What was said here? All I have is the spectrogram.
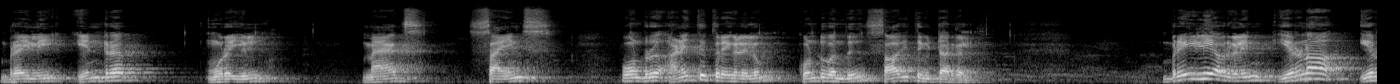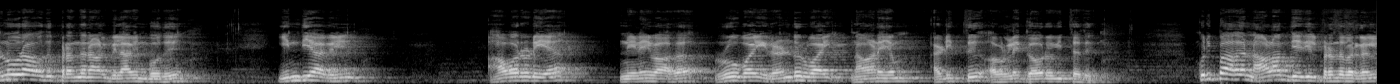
பிரெய்லி என்ற முறையில் மேக்ஸ் சயின்ஸ் போன்று அனைத்து துறைகளிலும் கொண்டு வந்து சாதித்து விட்டார்கள். பிரெய்லி அவர்களின் இருநா இருநூறாவது பிறந்தநாள் விழாவின் போது இந்தியாவில் அவருடைய நினைவாக ரூபாய் ரெண்டு ரூபாய் நாணயம் அடித்து அவர்களை கௌரவித்தது. குறிப்பாக நாலாம் தேதியில் பிறந்தவர்கள்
